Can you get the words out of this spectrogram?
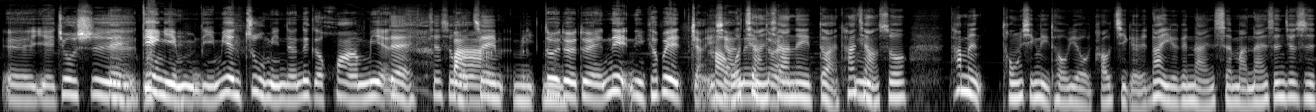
呃，也就是电影里面著名的那个画面。对，就是我最迷。对对对，那你可不可以讲一下？我讲一下那一段。他讲说。嗯他们同行里头有好几个人，那有一个男生嘛，男生就是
